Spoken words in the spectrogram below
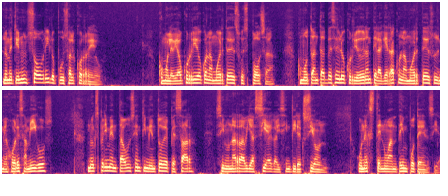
lo metió en un sobre y lo puso al correo. Como le había ocurrido con la muerte de su esposa, como tantas veces le ocurrió durante la guerra con la muerte de sus mejores amigos, no experimentaba un sentimiento de pesar, sino una rabia ciega y sin dirección, una extenuante impotencia.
